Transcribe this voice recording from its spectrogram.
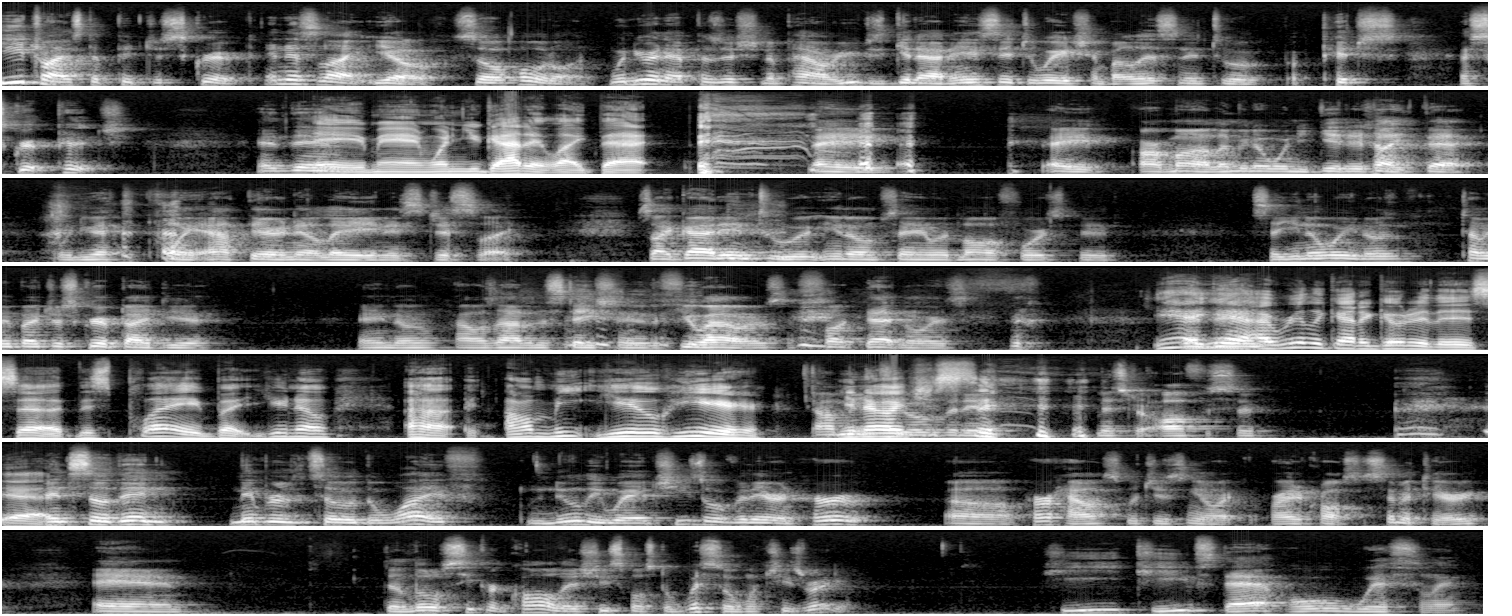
he tries to pitch a script, and it's like, yo, so hold on. When you're in that position of power, you just get out of any situation by listening to a, a pitch, a script pitch, and then hey man, when you got it like that. hey, hey, Armand, let me know when you get it like that. When you're at the point out there in LA and it's just like, so I got into it, you know what I'm saying, with law enforcement. So, you know what, you know, tell me about your script idea. And, you know, I was out of the station in a few hours. Fuck that noise. yeah, And yeah, then- I really got to go to this uh, this play, but you know, uh, I'll meet you here. I'll you meet know, you just over there, Mr. Officer. yeah, And so then, remember, so the wife, the newlywed, she's over there in her uh, her house, which is you know like right across the cemetery, and the little secret call is she's supposed to whistle when she's ready. he keeps that whole whistling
